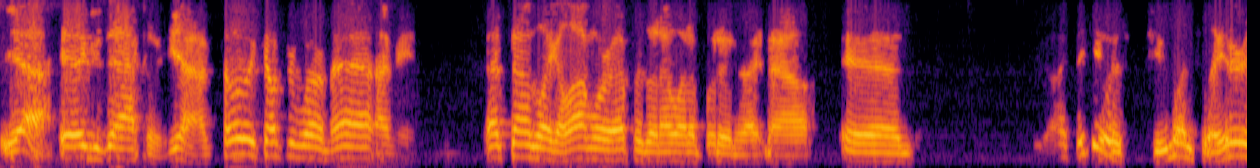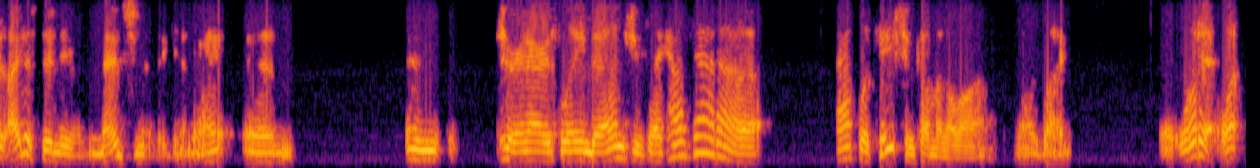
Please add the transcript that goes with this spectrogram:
yeah, exactly. Yeah, I'm totally comfortable where I'm at. I mean, that sounds like a lot more effort than I want to put in right now. And I think it was two months later. I just didn't even mention it again, right? And and her and I was laying down. She's like, "How's that uh, application coming along?" And I was like, "What? What?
